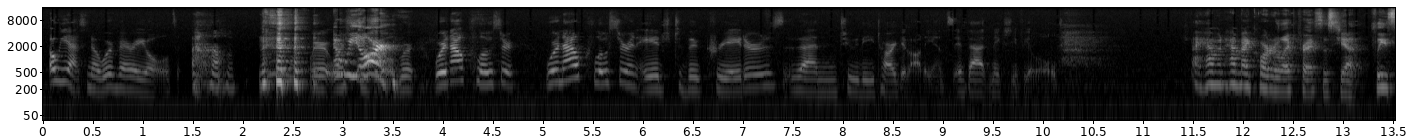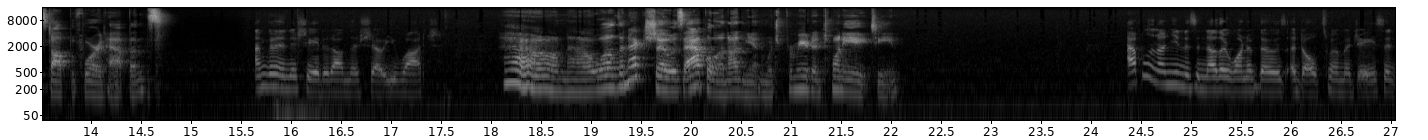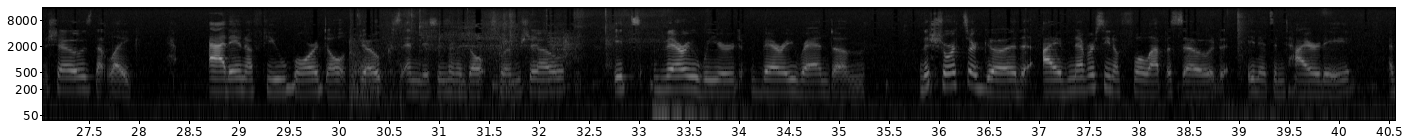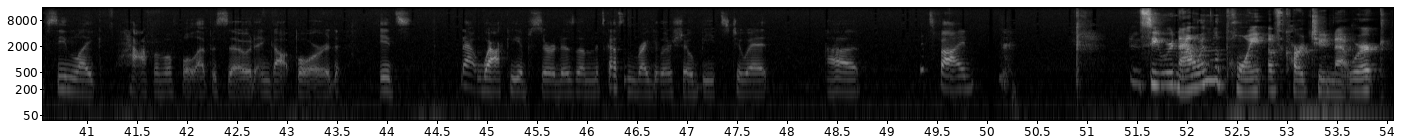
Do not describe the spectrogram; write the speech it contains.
Oh yes, no, we're very old. Um, we're, we're we aren't. old. We're, we're now closer. We're now closer in age to the creators than to the target audience. If that makes you feel old. I haven't had my quarter life crisis yet. Please stop before it happens. I'm gonna initiate it on this show. You watch. Oh no. Well, the next show is Apple and Onion, which premiered in 2018. Apple and Onion is another one of those Adult Swim adjacent shows that like add in a few more adult jokes, and this is an Adult Swim show. It's very weird, very random. The shorts are good. I've never seen a full episode in its entirety. I've seen like half of a full episode and got bored. It's that wacky absurdism. It's got some regular show beats to it. Uh, it's fine. See, we're now in the point of Cartoon Network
